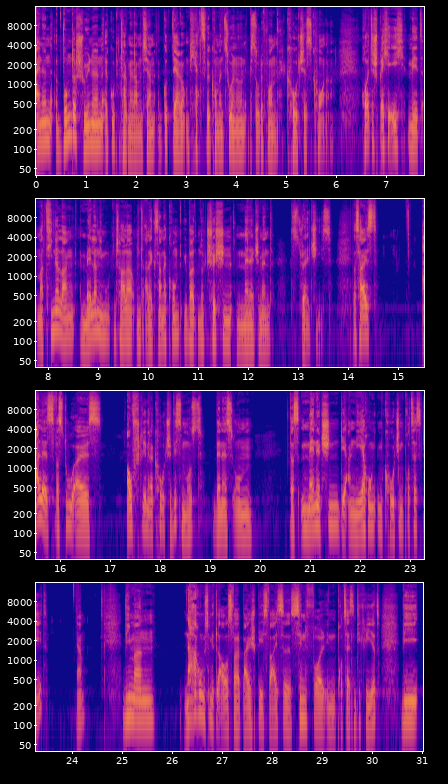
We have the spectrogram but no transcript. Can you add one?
Einen wunderschönen äh, guten Tag, meine Damen und Herren, Guttere und herzlich willkommen zu einer neuen Episode von Coaches Corner. Heute spreche ich mit Martina Lang, Melanie Mutenthaler und Alexander Krump über Nutrition Management Strategies. Das heißt, alles, was du als aufstrebender Coach wissen musst, wenn es um das Managen der Ernährung im Coaching-Prozess geht, ja, wie man Nahrungsmittelauswahl beispielsweise sinnvoll in den Prozess integriert, wie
